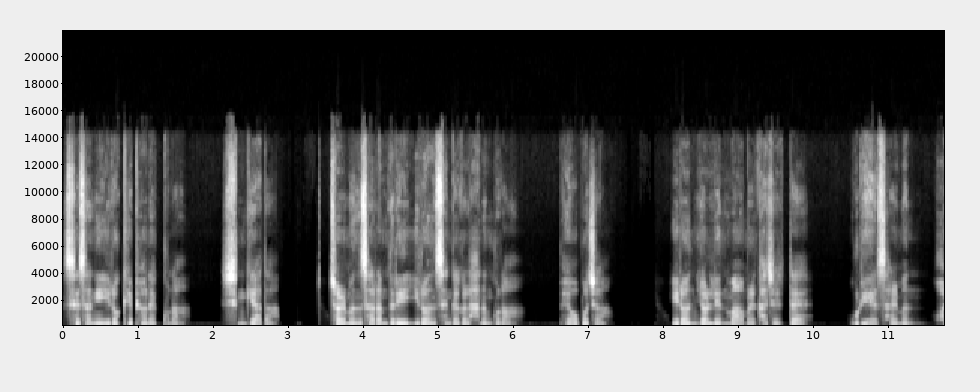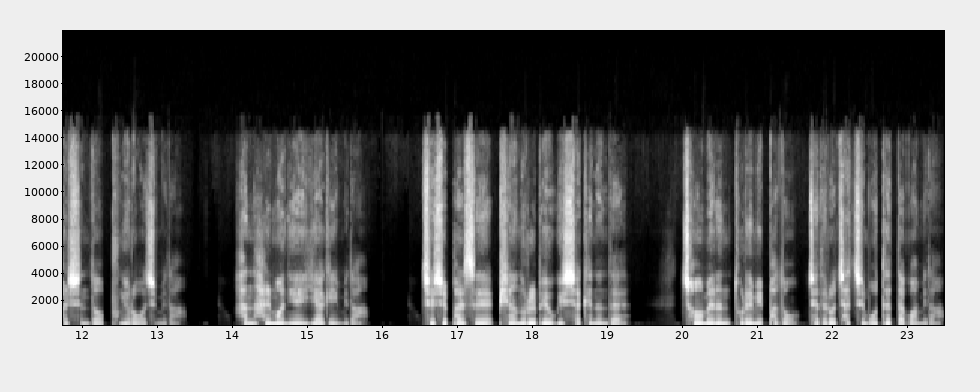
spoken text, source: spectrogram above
세상이 이렇게 변했구나. 신기하다. 젊은 사람들이 이런 생각을 하는구나. 배워보자. 이런 열린 마음을 가질 때 우리의 삶은 훨씬 더 풍요로워집니다. 한 할머니의 이야기입니다. 78세에 피아노를 배우기 시작했는데 처음에는 도레미파도 제대로 찾지 못했다고 합니다.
